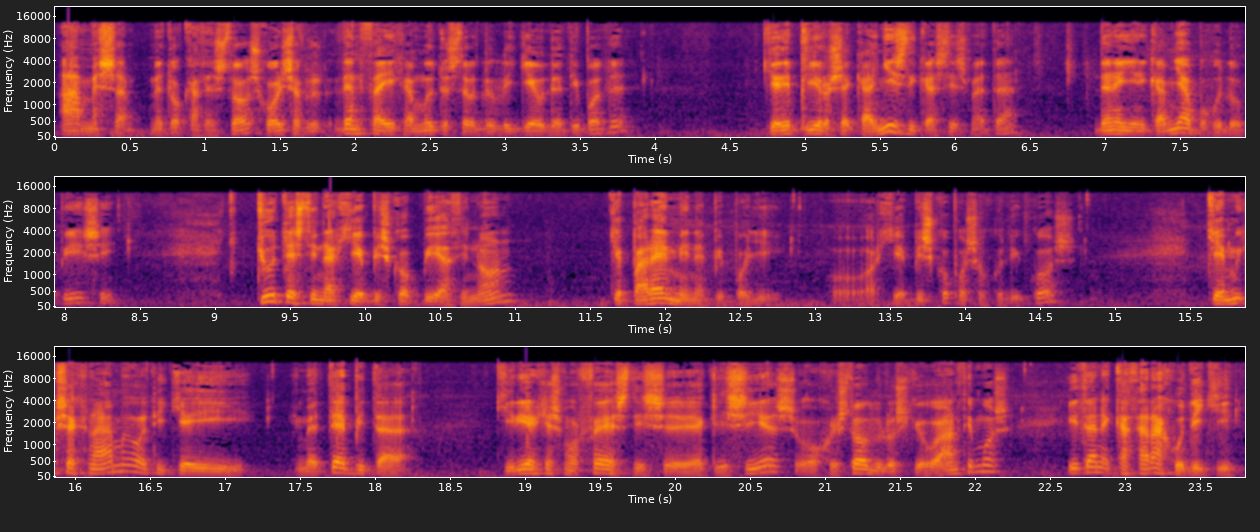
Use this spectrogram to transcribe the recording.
άμεσα με το καθεστώς, χωρίς αυτούς δεν θα είχαμε ούτε στρατοδικαίου ούτε τίποτε και δεν πλήρωσε κανείς δικαστής μετά, δεν έγινε καμιά αποχοντοποίηση και ούτε στην Αρχιεπισκοπή Αθηνών και παρέμεινε επί πολύ ο Αρχιεπίσκοπος, ο Χουντικός και μην ξεχνάμε ότι και οι, οι μετέπειτα κυρίαρχες μορφές της ε, Εκκλησίας, ο Χριστόδουλος και ο Άνθιμος ήταν καθαρά χουντικοί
